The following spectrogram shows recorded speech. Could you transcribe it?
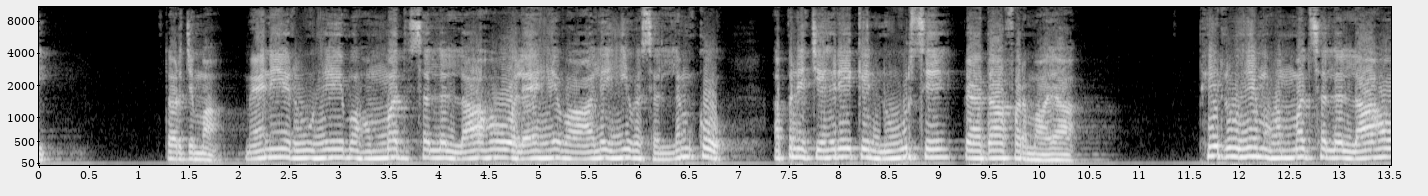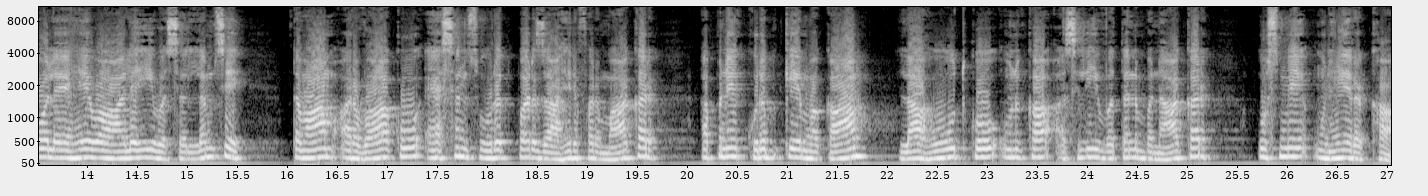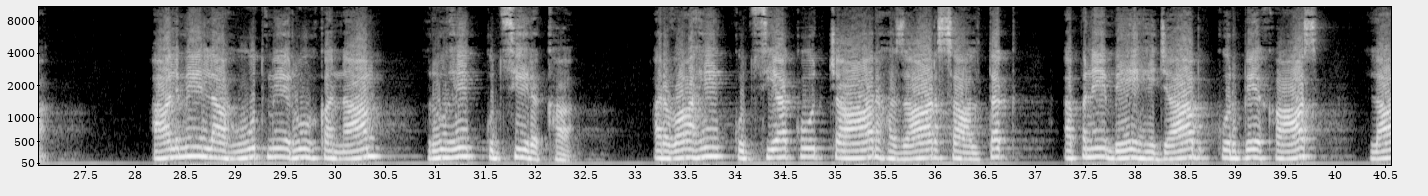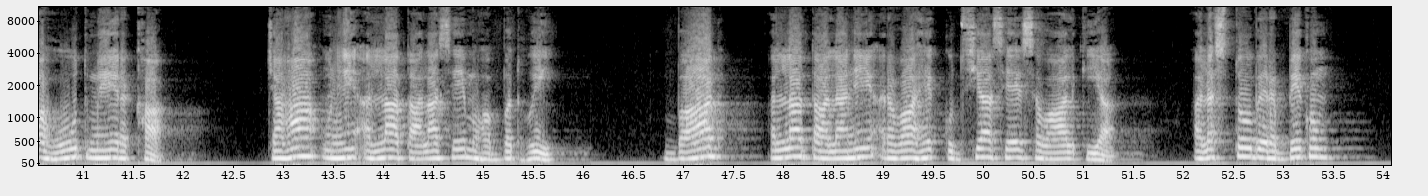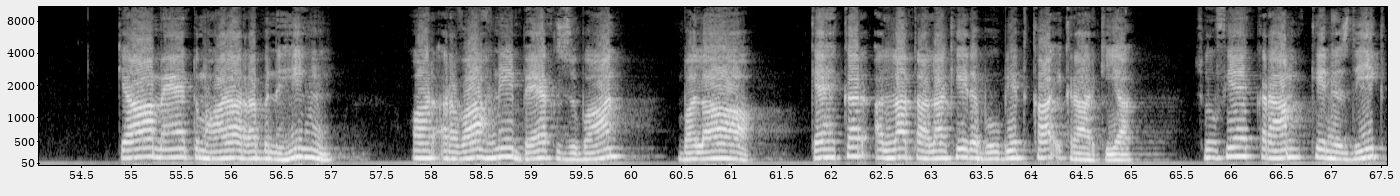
ترجمہ، میں نے روح محمد صلی اللہ علیہ وآلہ وسلم کو اپنے چہرے کے نور سے پیدا فرمایا۔ پھر روح محمد صلی اللہ علیہ وآلہ وسلم سے تمام ارواح کو ایسن صورت پر ظاہر فرما کر اپنے قرب کے مقام لاہوت کو ان کا اصلی وطن بنا کر اس میں انہیں رکھا۔ عالم لاہوت میں روح کا نام روح قدسی رکھا۔ ارواح قدسیہ کو چار ہزار سال تک اپنے بے حجاب قرب خاص لاہوت میں رکھا، جہاں انہیں اللہ تعالی سے محبت ہوئی۔ بعد اللہ تعالی نے ارواح قدسیہ سے سوال کیا۔ الستو بے رب کیا میں تمہارا رب نہیں ہوں؟ اور ارواح نے بیک زبان، بلا، کہہ کر اللہ تعالی کی ربوبیت کا اقرار کیا۔ صوفیہ کرام کے نزدیک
